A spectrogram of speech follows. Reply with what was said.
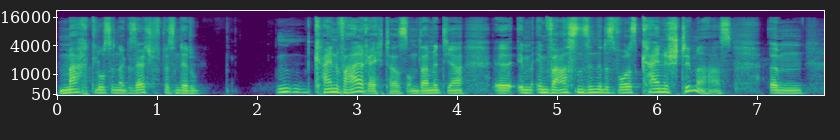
machtlos in einer Gesellschaft bist, in der du kein Wahlrecht hast und damit ja äh, im, im wahrsten Sinne des Wortes keine Stimme hast. Ähm, äh,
